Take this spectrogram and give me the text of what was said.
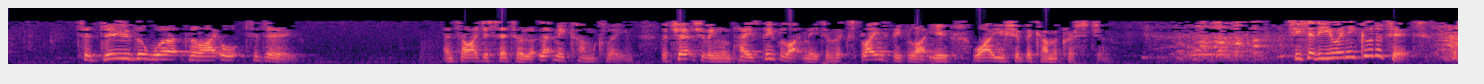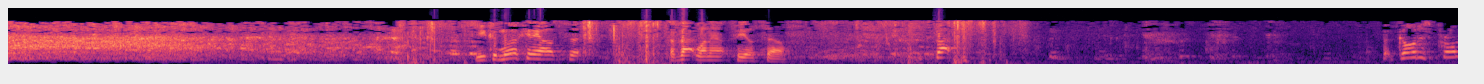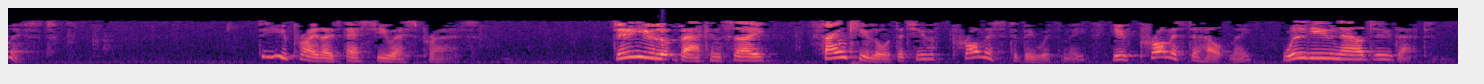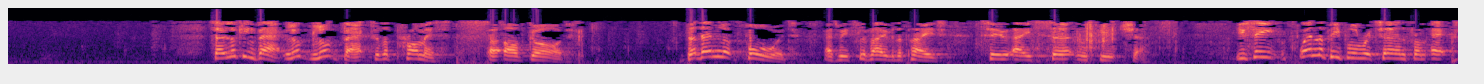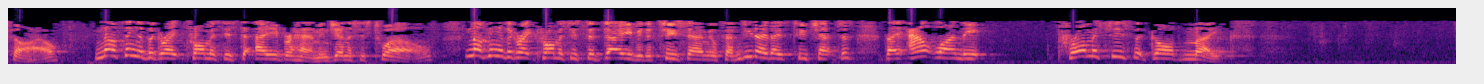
to do the work that I ought to do? And so I just said to her, look, let me come clean. The Church of England pays people like me to explain to people like you why you should become a Christian. She said, are you any good at it? you can work it out of that one out for yourself. But but God has promised. Do you pray those SUS prayers? Do you look back and say, Thank you, Lord, that you have promised to be with me. You've promised to help me. Will you now do that? So looking back, look, look back to the promise uh, of God. But then look forward as we flip over the page to a certain future. You see, when the people return from exile, nothing of the great promises to Abraham in Genesis 12 Nothing of the great promises to David of 2 Samuel 7. Do you know those two chapters? They outline the promises that God makes.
